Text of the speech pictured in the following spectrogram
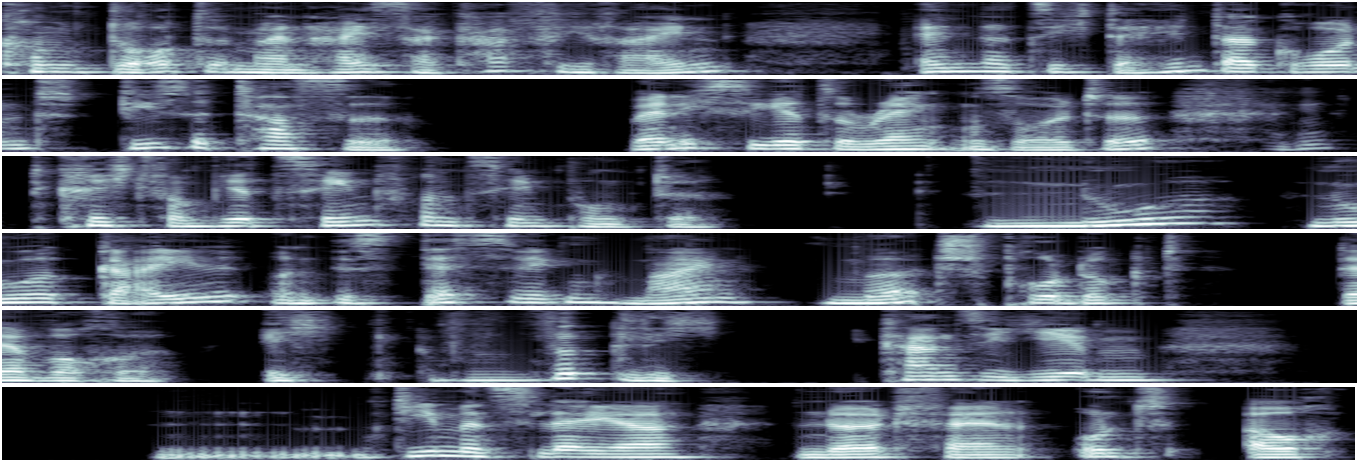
kommt dort in mein heißer Kaffee rein, ändert sich der Hintergrund. Diese Tasse, wenn ich sie jetzt so ranken sollte, Mhm. kriegt von mir 10 von 10 Punkte. Nur, nur geil und ist deswegen mein Merch-Produkt der Woche. Ich wirklich kann sie jedem mm, Demon Slayer, Nerd-Fan und auch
